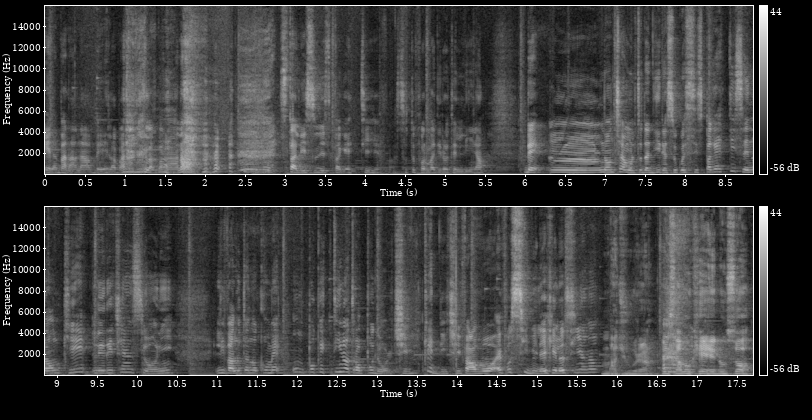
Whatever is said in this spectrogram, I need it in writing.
e la banana, beh, la banana è la banana. Sta lì sugli spaghetti sotto forma di rotellina. Beh, mm, non c'è molto da dire su questi spaghetti se non che le recensioni li valutano come un pochettino troppo dolci. Che dici, Favo? È possibile che lo siano? Ma giura? Pensavo che, non so,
